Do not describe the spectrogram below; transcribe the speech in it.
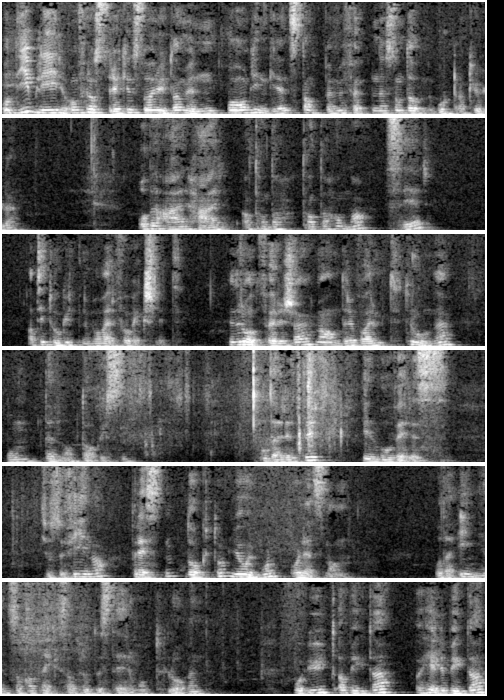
Og de blir om frostrøyken står ut av munnen, og om Lindgren stamper med føttene som dovner bort av kulde. Og det er her at tante, tante Hanna ser at de to guttene må være forvekslet. Hun rådfører seg med andre varmt troende om denne oppdagelsen. Og deretter involveres Josefina, presten, doktoren, jordmoren og lensmannen. Og det er ingen som kan tenke seg å protestere mot loven. Og ut av bygda, og hele bygda,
